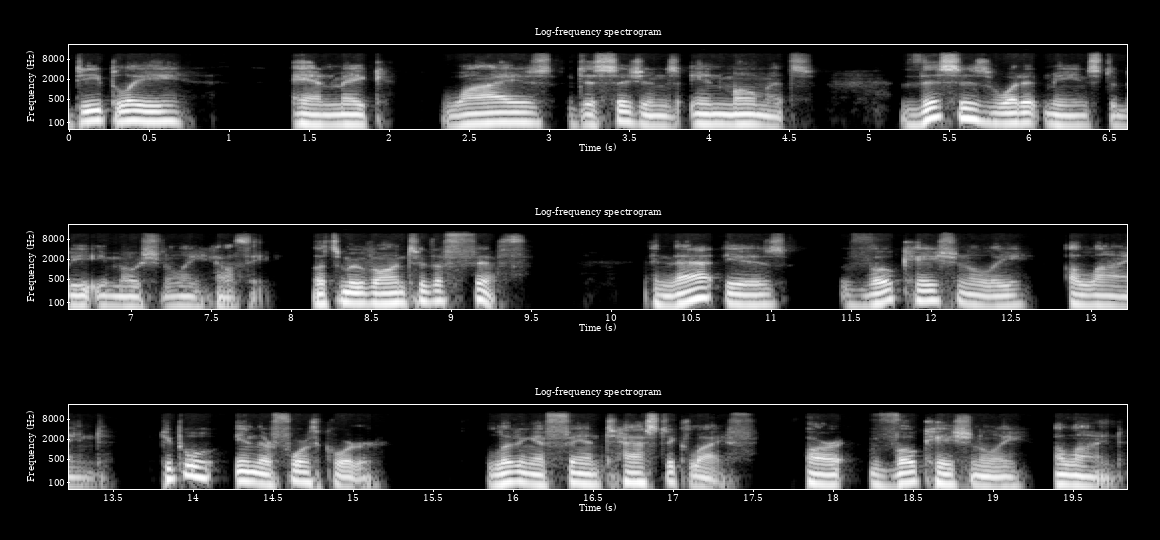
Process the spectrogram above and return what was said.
deeply and make wise decisions in moments. This is what it means to be emotionally healthy. Let's move on to the fifth, and that is vocationally aligned. People in their fourth quarter living a fantastic life are vocationally aligned.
